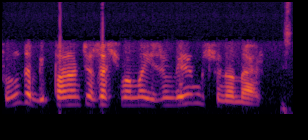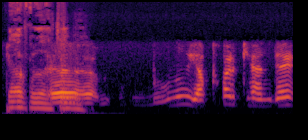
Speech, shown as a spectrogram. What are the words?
Şunu da bir parantez açmama izin verir misin Ömer? Estağfurullah. Ee, bunu yaparken de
